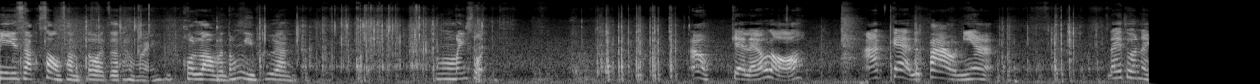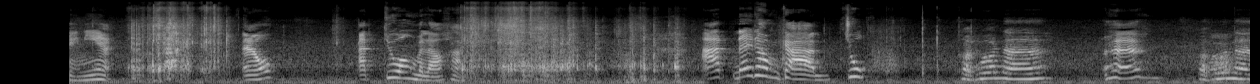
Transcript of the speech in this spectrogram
มีสักสองสามตัวจะทำไม คนเรามันต้องมีเพื่อน ไม่สวน อ้าวแก่แล้วเหรอ อาร์ตแก่หรือเปล่าเนี่ย ได้ตัวไหนไหนเนี่ยเอ้าอัดจ้วงไปแล้วค่ะ อัดได้ทำการจุกขอโทษนะ ฮะ ขอโทษนะ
